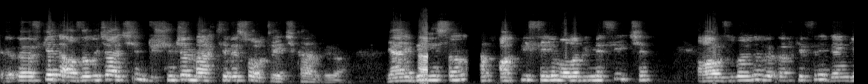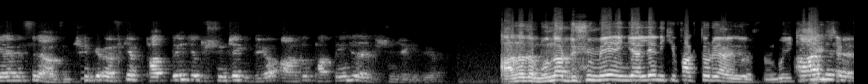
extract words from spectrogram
e, öfke de azalacağı için düşünce mertebesi ortaya çıkar diyor. Yani bir insanın akli selim olabilmesi için arzularını ve öfkesini dengelemesi lazım. Çünkü öfke patlayınca düşünce gidiyor, arzu patlayınca da düşünce gidiyor. Anladım. Bunlar düşünmeyi engelleyen iki faktör yani diyorsun. Bu iki Aynen şey. öyle.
